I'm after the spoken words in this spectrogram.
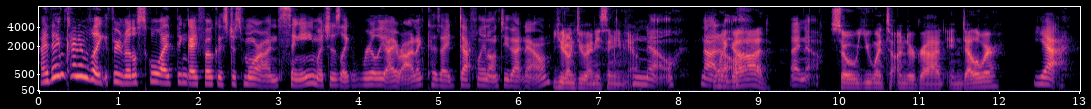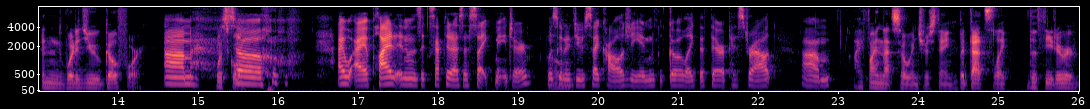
I then kind of like through middle school, I think I focused just more on singing, which is like really ironic because I definitely don't do that now. You don't do any singing now. No, not oh at my god. I know. So you went to undergrad in Delaware, Yeah. and what did you go for? Um, What school? So I, I applied and was accepted as a psych major. Was Oh. going to do psychology and go like the therapist route. Um, I find that so interesting, but that's like the theater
